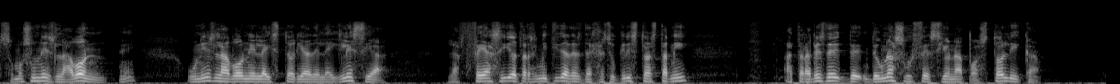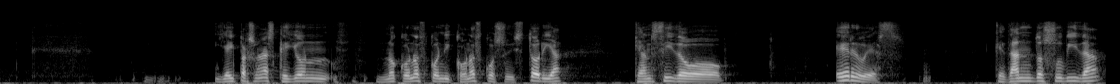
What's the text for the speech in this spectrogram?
somos un eslabón, ¿eh? un eslabón en la historia de la Iglesia. La fe ha sido transmitida desde Jesucristo hasta mí a través de, una sucesión apostólica. Y hay personas que yo no conozco ni conozco su historia, que han sido héroes, que dando su vida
